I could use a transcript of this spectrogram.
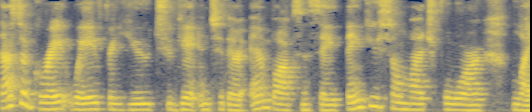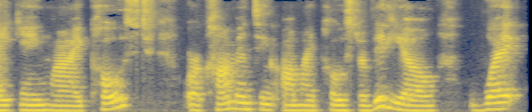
that's a great way for you to get into their inbox and say thank you so much for liking my post or commenting on my post or video. What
